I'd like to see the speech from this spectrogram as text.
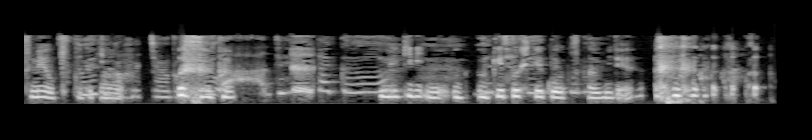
爪を切った時の、拭いちゃうと、うわー、贅沢 目切りのう受けとしてこう使うみたいな。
